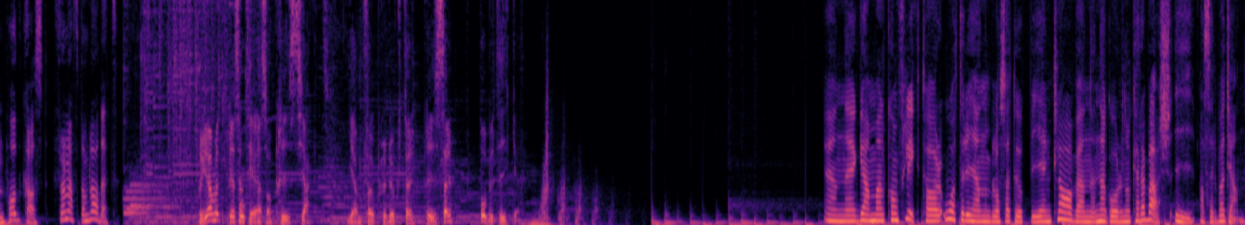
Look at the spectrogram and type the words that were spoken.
En podcast från Aftonbladet. Programmet presenteras av Prisjakt. Jämför produkter, priser och butiker. En gammal konflikt har återigen blossat upp i enklaven Nagorno-Karabach i Azerbajdzjan.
